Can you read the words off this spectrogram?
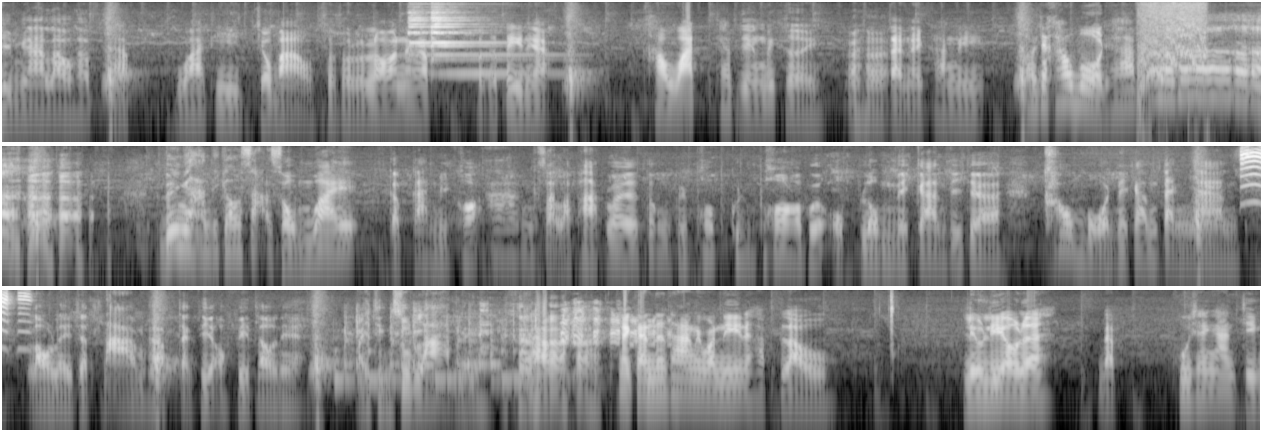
ทีมงานเราครับ ครับ ว่าที่เจ้าบ่าวสดๆร้อนๆนะครับ ปกติเนี่ยเข้าวัดแทบจะยังไม่เคยแต่ในครั้งนี้ เขาจะเข้าโบสถ์ครับ ด้วยงานที่เขาสะสมไว้กับการมีข้ออ้างสารพัดว่าต้องไปพบคุณพ่อเพื่ออบรมในการที่จะเข้าโบสถ์ในการแต่งงาน เราเลยจะตามครับ จากที่ออฟฟิศเราเนี่ยไปถึงสุราษฎร์เลยครับ ในการเดินทางในวันนี้นะครับ เราเรียวๆเลย แบบผู้ใช้งานจริง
